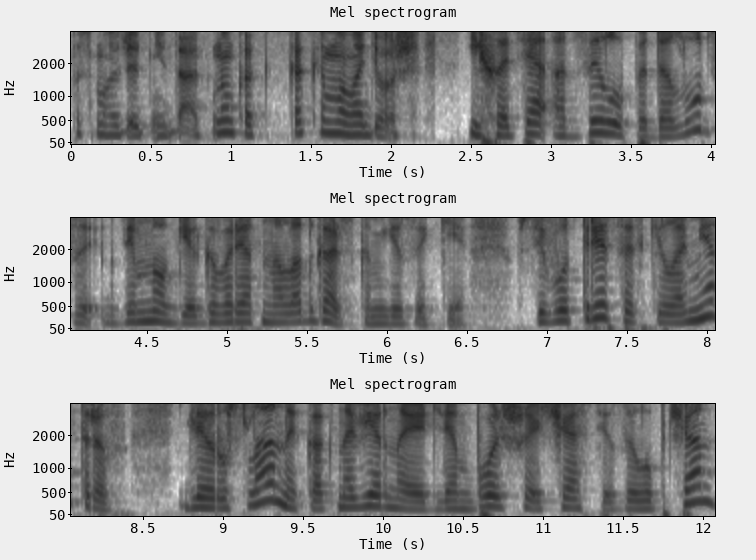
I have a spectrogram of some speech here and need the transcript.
посмотрят не так. Ну, как, как и молодежь. И хотя от Зылупы до Лудзы, где многие говорят на латгальском языке, всего 30 километров, для Русланы, как, наверное, для большей части зылупчан,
